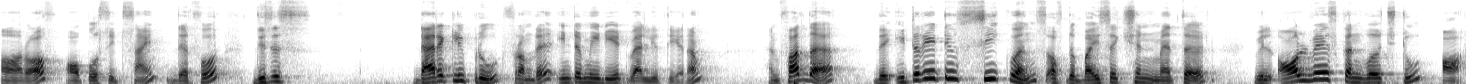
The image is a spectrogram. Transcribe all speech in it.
are of opposite sign. Therefore, this is directly proved from the intermediate value theorem. And further the iterative sequence of the bisection method will always converge to R.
